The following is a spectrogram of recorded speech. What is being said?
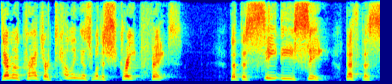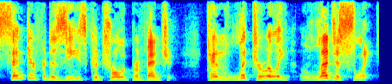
Democrats are telling us with a straight face that the CDC, that's the Center for Disease Control and Prevention, can literally legislate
